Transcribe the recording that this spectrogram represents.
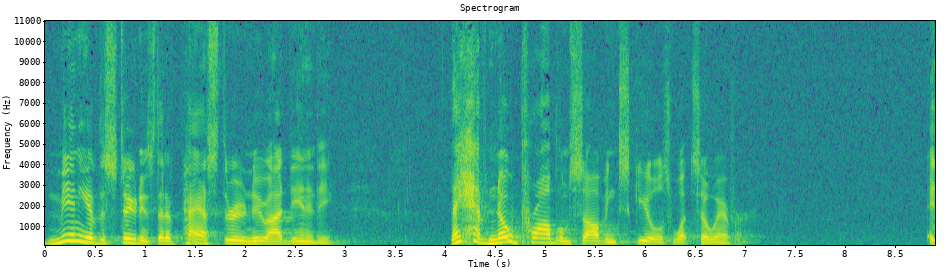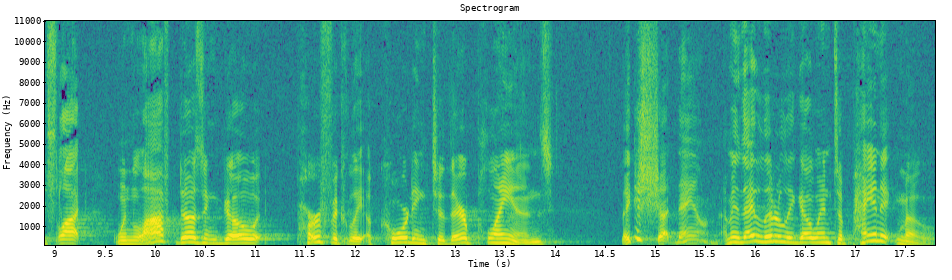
many of the students that have passed through New Identity, they have no problem solving skills whatsoever. It's like when life doesn't go perfectly according to their plans, they just shut down. I mean, they literally go into panic mode.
